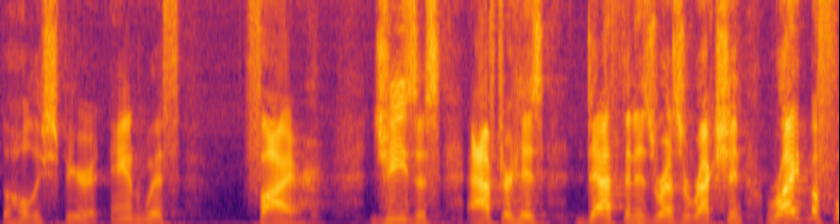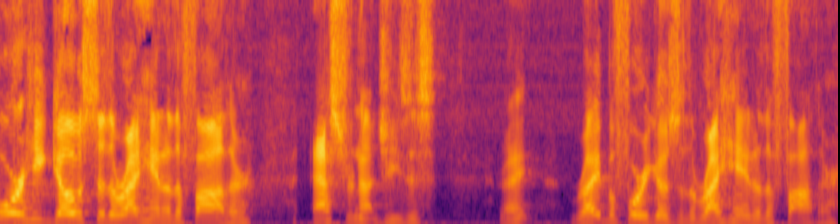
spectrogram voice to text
the Holy Spirit and with fire. Jesus, after his death and his resurrection, right before he goes to the right hand of the Father, astronaut Jesus, right? Right before he goes to the right hand of the Father,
